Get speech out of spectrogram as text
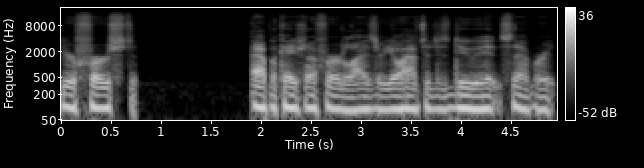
your first application of fertilizer. You'll have to just do it separate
